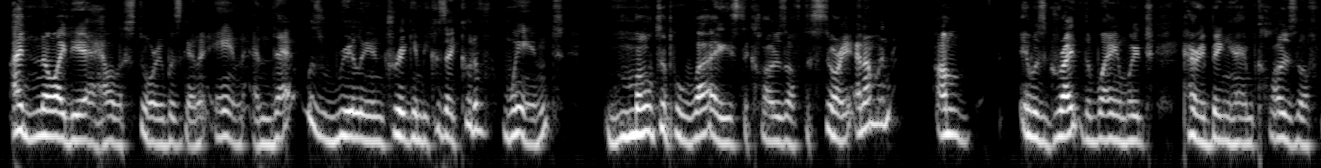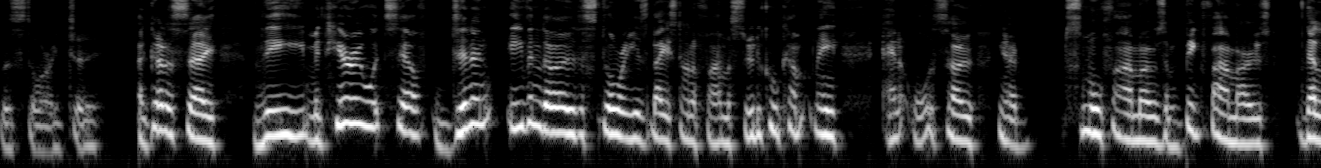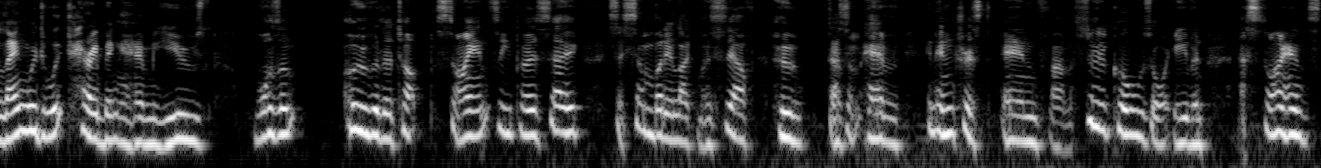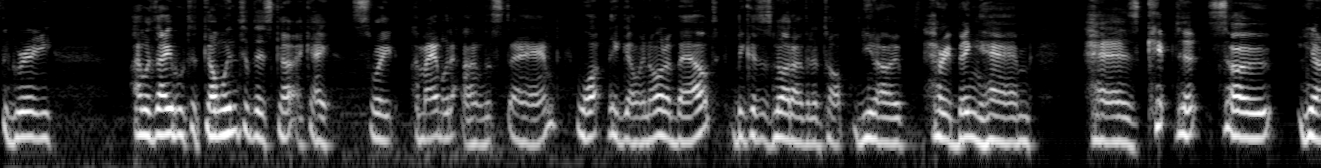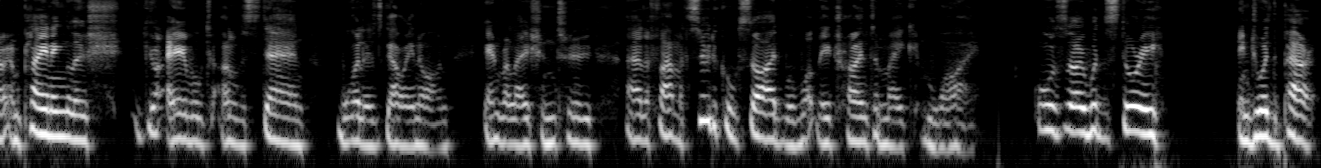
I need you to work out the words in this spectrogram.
I had no idea how the story was going to end, and that was really intriguing because they could have went multiple ways to close off the story. And I'm, I'm, it was great the way in which Harry Bingham closed off the story too. I gotta say, the material itself didn't, even though the story is based on a pharmaceutical company and also, you know, small pharmas and big pharmas, the language which Harry Bingham used wasn't over the top sciencey per se. So somebody like myself who doesn't have an interest in pharmaceuticals or even a science degree, I was able to go into this, go, okay, sweet, I'm able to understand what they're going on about because it's not over the top. You know, Harry Bingham has kept it so, you know, in plain English, you're able to understand what is going on in relation to uh, the pharmaceutical side with what they're trying to make and why. Also, with the story, enjoyed the parrot.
